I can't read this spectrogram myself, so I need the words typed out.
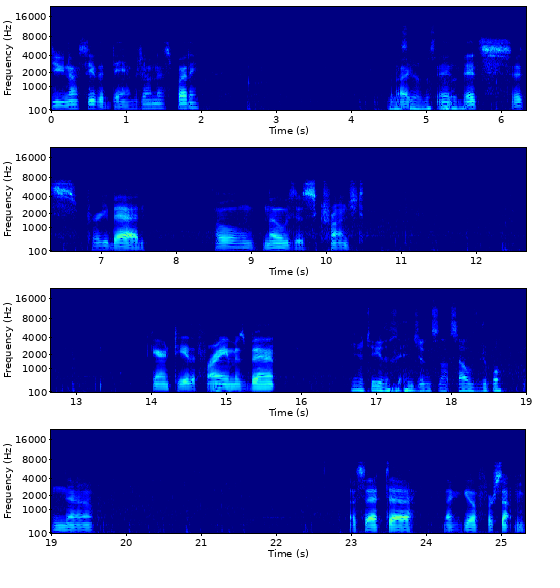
Do you not see the damage on this, buddy? Like, see, It, it's it's pretty bad. Whole nose is crunched. Guarantee the frame is bent. Guarantee you the engine's not salvageable. No. That's that. Uh, that could go for something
